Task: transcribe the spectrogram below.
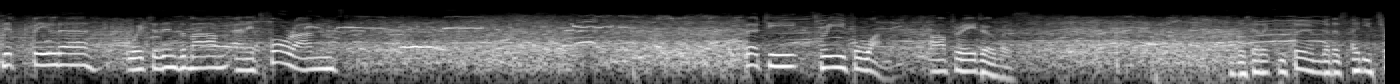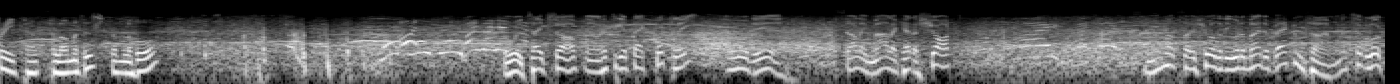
Slip fielder, which is Inzamam, and it's four runs. 33 for one after eight overs. As I said, it confirmed that it's 83 kilometres from Lahore. Oh, he takes off. Now, he'll have to get back quickly. Oh, dear. Salim Malik had a shot. I'm not so sure that he would have made it back in time. Let's have a look.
